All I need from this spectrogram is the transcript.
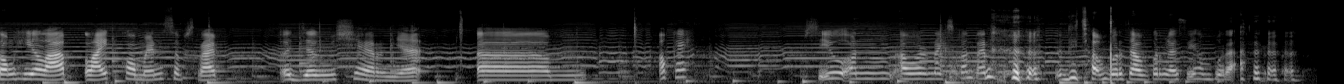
tong hilap like comment subscribe jeng share-nya. Um, oke. Okay. see you on our next content. Dicampur-campur nggak sih hampura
